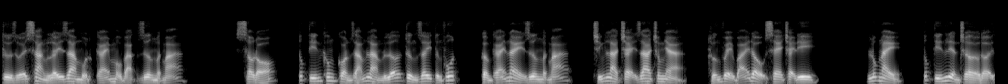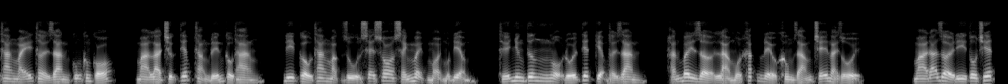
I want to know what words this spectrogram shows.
từ dưới sàng lấy ra một cái màu bạc dương mật mã. Sau đó, túc tín không còn dám làm lỡ từng giây từng phút, cầm cái này dương mật mã, chính là chạy ra trong nhà, hướng về bãi đậu xe chạy đi. Lúc này, túc tín liền chờ đợi thang máy thời gian cũng không có, mà là trực tiếp thẳng đến cầu thang, đi cầu thang mặc dù sẽ so sánh mệt mỏi một điểm, thế nhưng tương ngộ đối tiết kiệm thời gian hắn bây giờ là một khắc đều không dám trễ lại rồi. Mà đã rời đi tô chết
